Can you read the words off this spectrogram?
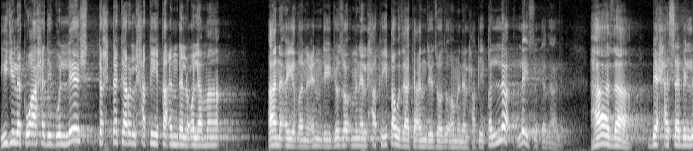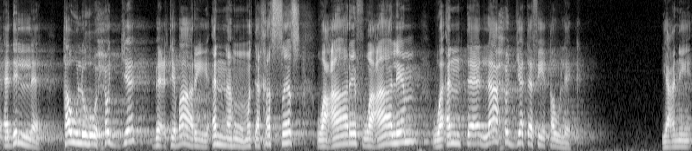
يجي لك واحد يقول ليش تحتكر الحقيقة عند العلماء؟ أنا أيضا عندي جزء من الحقيقة وذاك عندي جزء من الحقيقة. لا ليس كذلك. هذا بحسب الأدلة قوله حجة باعتبار أنه متخصص وعارف وعالم وأنت لا حجة في قولك. يعني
